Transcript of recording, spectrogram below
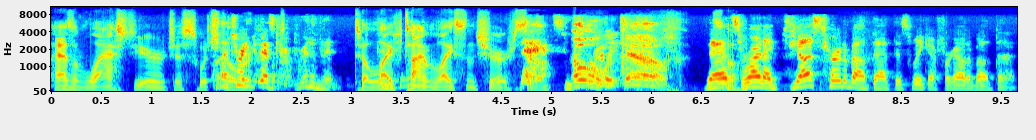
as of last year, just switched Oh, that's over right. You guys got rid of it. to lifetime licensure. So That's Holy right. cow! That's So- right. I just heard about that this week. I forgot about that.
